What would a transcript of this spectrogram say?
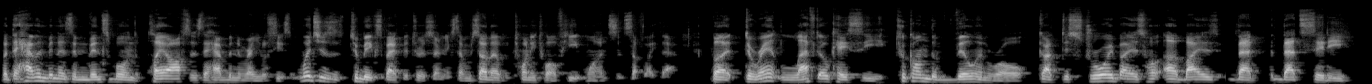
But they haven't been as invincible in the playoffs as they have been in the regular season, which is to be expected to a certain extent. We saw that with 2012 Heat once and stuff like that. But Durant left OKC, took on the villain role, got destroyed by his uh, by his that that city.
